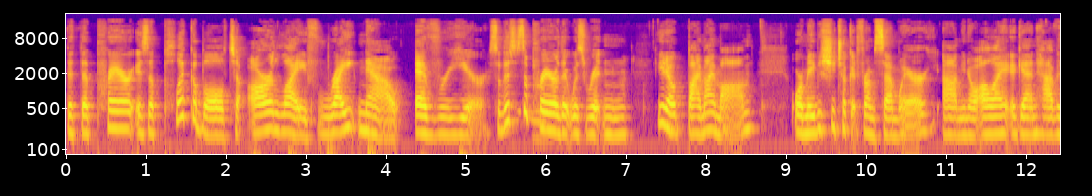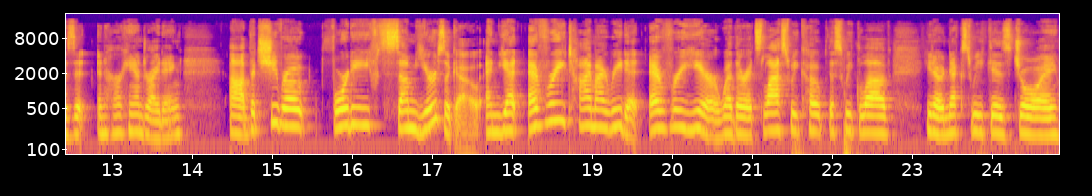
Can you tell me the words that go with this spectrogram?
that the prayer is applicable to our life right now every year. So this is a mm. prayer that was written, you know, by my mom, or maybe she took it from somewhere. Um, you know, all I again have is it in her handwriting uh, that she wrote 40 some years ago. And yet, every time I read it, every year, whether it's last week hope, this week love, you know, next week is joy,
